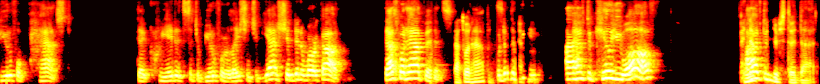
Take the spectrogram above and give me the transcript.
beautiful past that created such a beautiful relationship. Yeah, shit didn't work out. That's what happens. That's what happens. But doesn't mean I have to kill you off. I never I have to, understood that.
